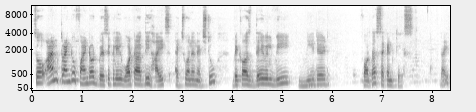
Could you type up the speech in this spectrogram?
so i'm trying to find out basically what are the heights h1 and h2 because they will be needed for the second case, right?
